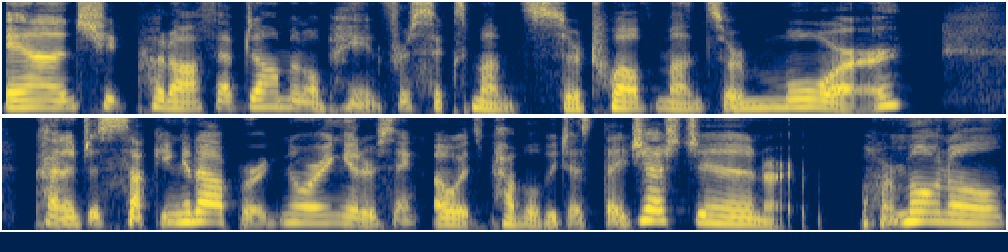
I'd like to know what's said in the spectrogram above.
and she'd put off abdominal pain for six months or 12 months or more, kind of just sucking it up or ignoring it or saying, oh, it's probably just digestion or hormonal,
